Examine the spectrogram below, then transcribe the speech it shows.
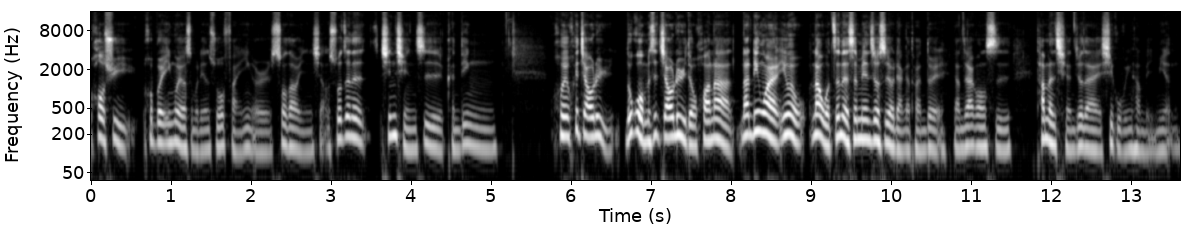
后续会不会因为有什么连锁反应而受到影响？说真的，心情是肯定会会焦虑。如果我们是焦虑的话，那那另外，因为那我真的身边就是有两个团队，两家公司，他们钱就在西谷银行里面。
